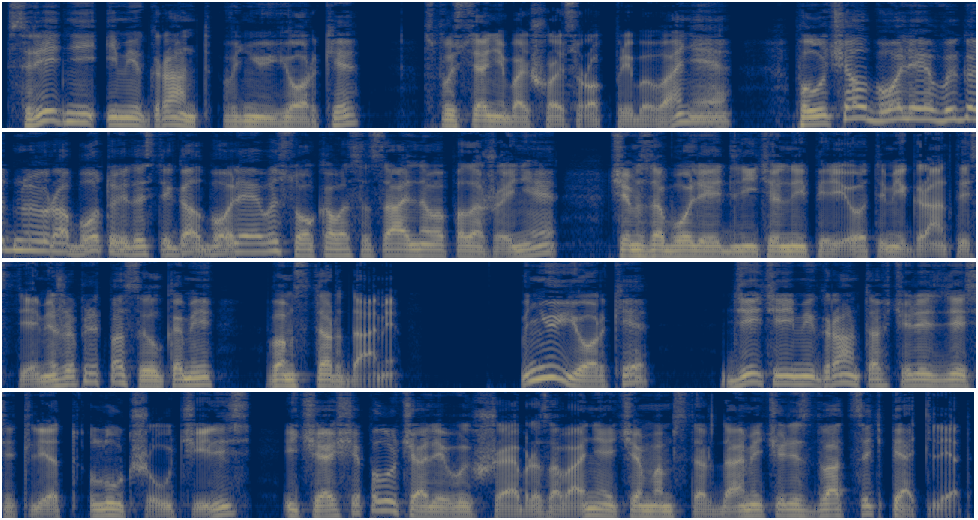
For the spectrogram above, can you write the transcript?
Средний иммигрант в Нью-Йорке спустя небольшой срок пребывания получал более выгодную работу и достигал более высокого социального положения, чем за более длительный период иммигранты с теми же предпосылками в Амстердаме. В Нью-Йорке дети иммигрантов через 10 лет лучше учились и чаще получали высшее образование, чем в Амстердаме через 25 лет.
